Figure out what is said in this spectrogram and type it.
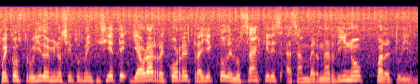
Fue construido en 1927 y ahora recorre el trayecto de Los Ángeles a San Bernardino para el turismo.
